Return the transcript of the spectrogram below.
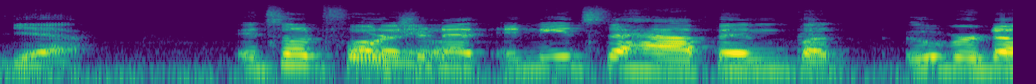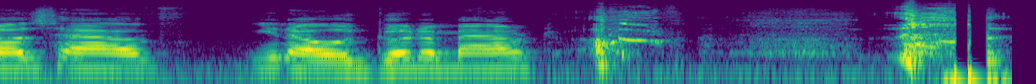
Yeah. It's unfortunate. anyway. It needs to happen, but Uber does have, you know, a good amount of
